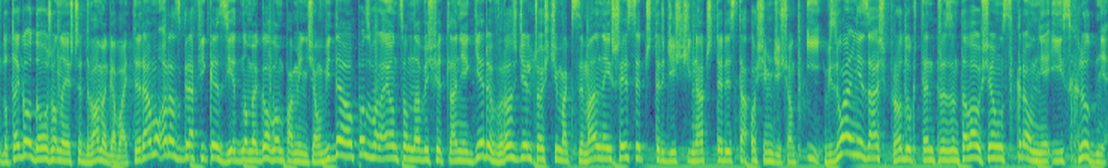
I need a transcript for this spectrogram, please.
Do tego dołożono jeszcze 2 MB RAMu oraz grafikę z 1-megową pamięcią wideo, pozwalającą na wyświetlanie gier w rozdzielczości maksymalnej 640 na 480i. Wizualnie zaś produkt ten prezentował się skromnie i schludnie.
